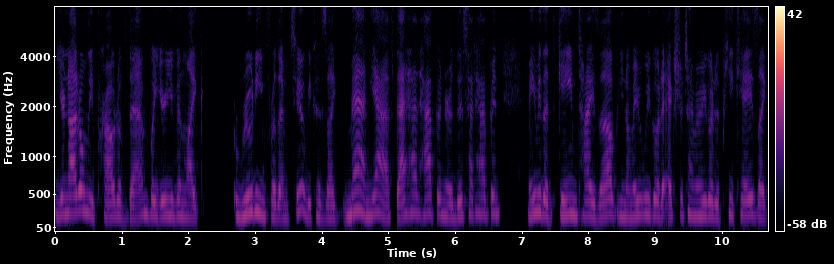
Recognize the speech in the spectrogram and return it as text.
you're not only proud of them, but you're even like rooting for them too because like man yeah if that had happened or this had happened maybe the game ties up you know maybe we go to extra time maybe we go to pks like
